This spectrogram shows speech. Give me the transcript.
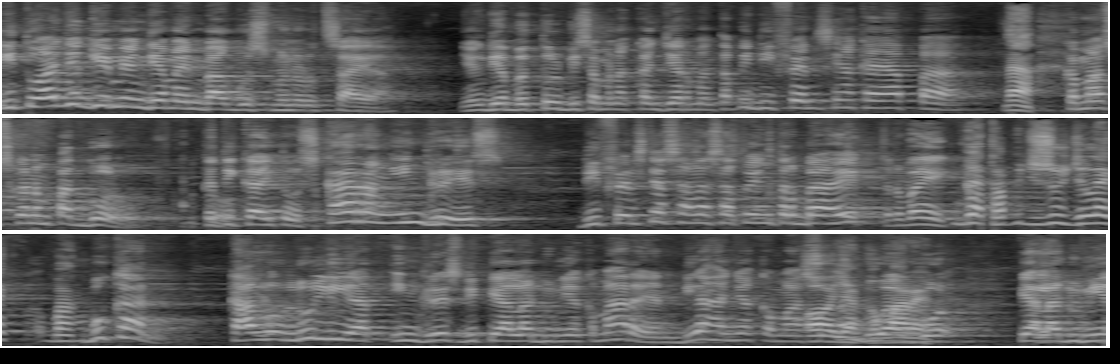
Itu aja game yang dia main bagus menurut saya. Yang dia betul bisa menekan Jerman, tapi defense-nya kayak apa? Nah. kemasukan 4 gol ketika itu. Sekarang Inggris defense-nya salah satu yang terbaik. Terbaik. enggak tapi justru jelek bang Bukan. Kalau lu lihat Inggris di Piala Dunia kemarin, dia hanya kemasukan Oh, yang dua kemarin. gol Piala Iya, Dunia.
